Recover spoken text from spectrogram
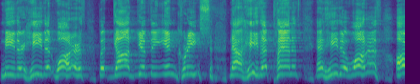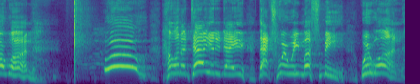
neither he that watereth, but God give the increase. Now he that planteth and he that watereth are one. Woo! I want to tell you today, that's where we must be. We're one.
